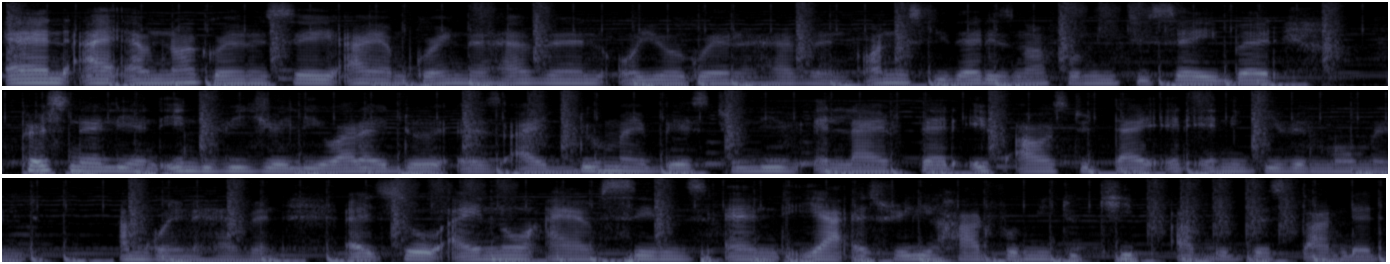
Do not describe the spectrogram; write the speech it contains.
And i am not going to say i am going to heaven or you're going to heaven. Honestly that is not for me to say but personally and individually what i do is i do my best to live a life that if i was to die at any given moment I'm going to heaven. Right? So I know I have sins, and yeah, it's really hard for me to keep up with the standard.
